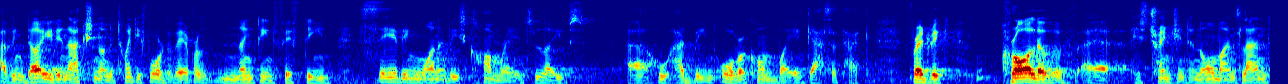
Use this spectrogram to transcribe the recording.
having died in action on the 24th of April 1915, saving one of his comrades' lives. Uh, who had been overcome by a gas attack. Frederick crawled out of uh, his trench into no man's land.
